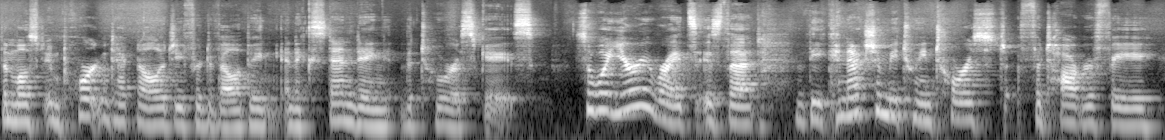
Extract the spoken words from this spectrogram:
the most important technology for developing and extending the tourist gaze. So, what Urry writes is that the connection between tourist photography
